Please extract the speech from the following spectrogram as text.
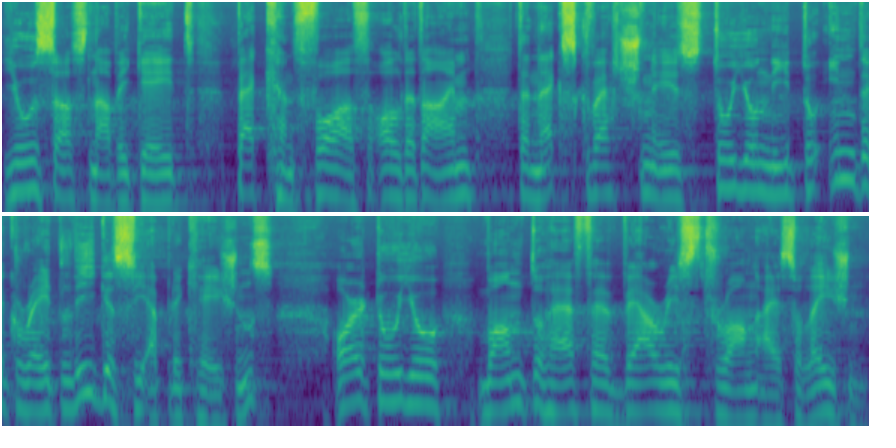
users navigate back and forth all the time, the next question is, do you need to integrate legacy applications or do you want to have a very strong isolation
